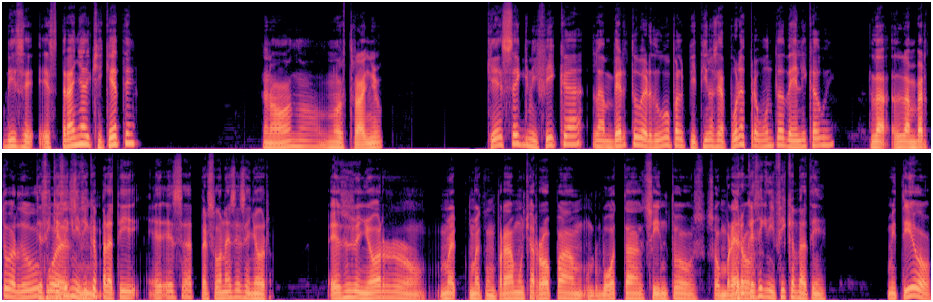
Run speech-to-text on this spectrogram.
Dice, ¿extraña el chiquete? No, no, no extraño. ¿Qué significa Lamberto Verdugo Palpitino? O sea, puras preguntas bélicas, güey. La, Lamberto Verdugo. Que sí, pues, ¿Qué significa mm, para ti e- esa persona, ese señor? Ese señor me, me compraba mucha ropa, botas, cintos, ¿Pero sombreros. qué significa para ti? Mi tío,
